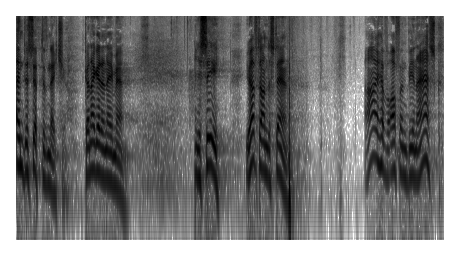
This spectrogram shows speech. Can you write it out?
and deceptive nature. Can I get an amen? You see, you have to understand. I have often been asked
